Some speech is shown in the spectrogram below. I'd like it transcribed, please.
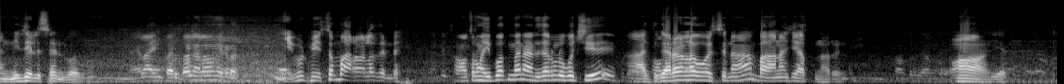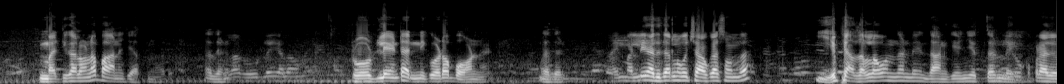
అన్నీ తెలుసండి బాబు. ఎలా ఆయన పరిపాలన ఎలా ఉంది ఇక్కడ? ఇప్పుడు పిస్తాం పర్వాలేదండి. సంవత్సరం అయిపోతుందని అధికారంలోకి వచ్చి అధికారంలో వచ్చినా బాగానే చేస్తున్నారండి. మధ్యకాలంలో బాగానే చేస్తున్నారు. ఎలా రోడ్లు ఎలా ఉన్నాయి? రోడ్లు ఏంటి అన్నీ కూడా బాగున్నాయి అదండి. ఆయన మళ్ళీ అధికారంలోకి వచ్చే అవకాశం ఉందా? ఏ పెదల్లో ఉందండి. దానికి ఏం చెప్తాండి ఒక ప్ర-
